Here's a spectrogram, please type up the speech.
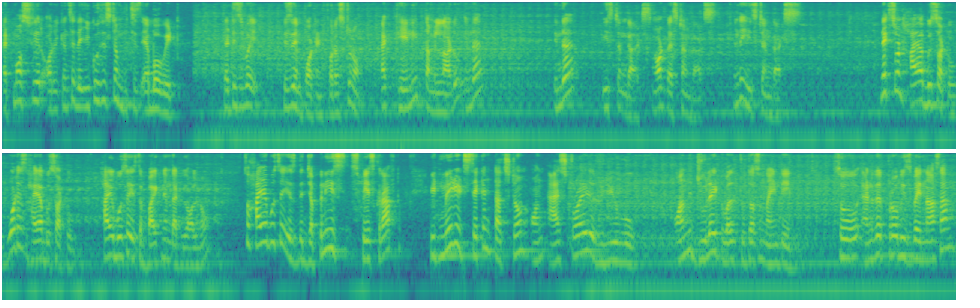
atmosphere or you can say the ecosystem which is above it. That is why this is important for us to know. At Theni, Tamil Nadu, in the in the Eastern Ghats, not Western Ghats, in the Eastern Ghats. Next one, Hayabusa 2. What is Hayabusa 2? Hayabusa is the bike name that we all know. So Hayabusa is the Japanese spacecraft. It made its second touchdown on asteroid Ryugu on the July 12, 2019. So another probe is by NASA.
